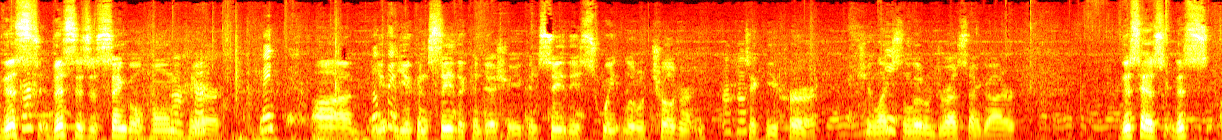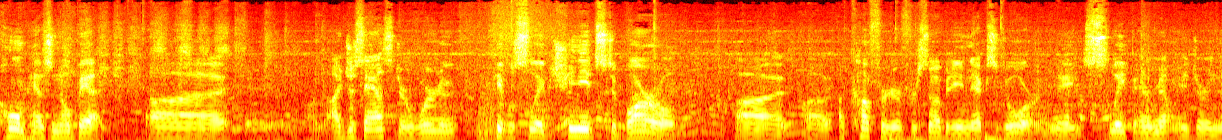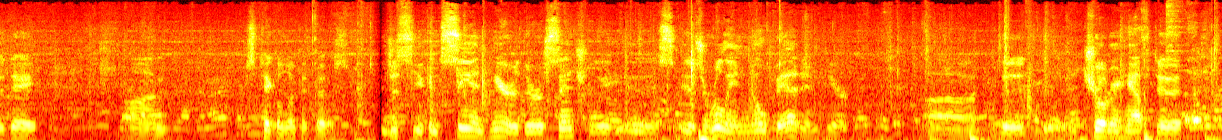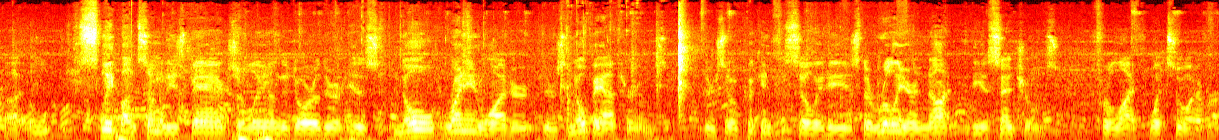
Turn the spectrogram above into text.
This this is a single home here. Uh, you, you can see the condition. You can see these sweet little children, particularly her. She likes the little dress I got her. This has this home has no bed. Uh, I just asked her where do people sleep. She needs to borrow uh, a, a comforter for somebody next door, and they sleep intermittently during the day. Um, just take a look at this. Just so you can see in here, there essentially is is really no bed in here. Uh, the children have to uh, sleep on some of these bags or lay on the door. There is no running water. There's no bathrooms. There's no cooking facilities. There really are not the essentials for life whatsoever.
